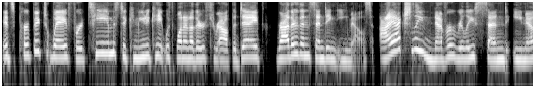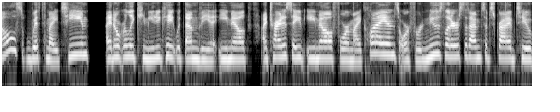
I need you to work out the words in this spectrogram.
It's perfect way for teams to communicate with one another throughout the day rather than sending emails. I actually never really send emails with my team. I don't really communicate with them via email. I try to save email for my clients or for newsletters that I'm subscribed to,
